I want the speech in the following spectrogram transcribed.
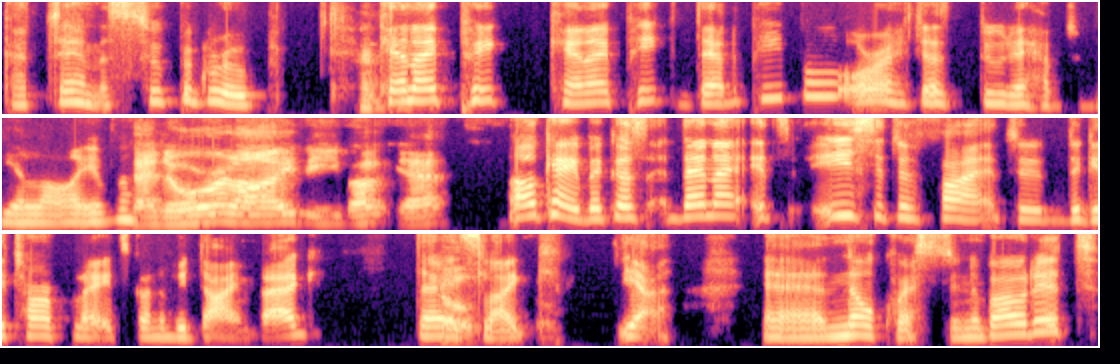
God damn, a super group. Can I pick? Can I pick dead people, or I just do they have to be alive? Dead or alive, Eva? Yeah. Okay, because then I, it's easy to find. To the guitar player, it's going to be Dimebag. There Cool, it's like, cool. yeah, uh, no question about it.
